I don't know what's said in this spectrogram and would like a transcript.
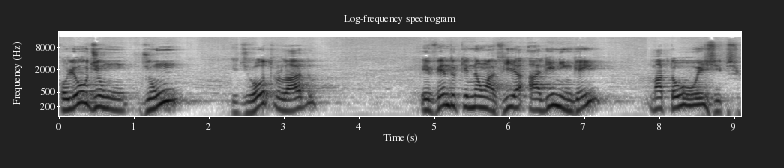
Olhou de um, de um e de outro lado e vendo que não havia ali ninguém, matou o egípcio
